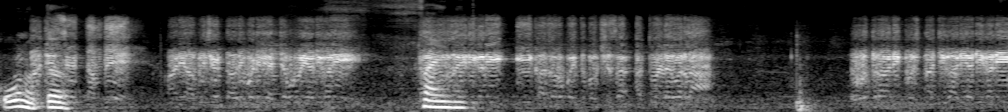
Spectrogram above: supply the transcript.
कोण होत? तांबे आणि अभिषेक तावडे पाटील यांच्याकडून या ठिकाणी फायनल या ठिकाणी एक हजार रुपयाचं बक्षीस आहे अतुल ड्रायव्हरला रुद्र आणि कृष्णाची गाडी या ठिकाणी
